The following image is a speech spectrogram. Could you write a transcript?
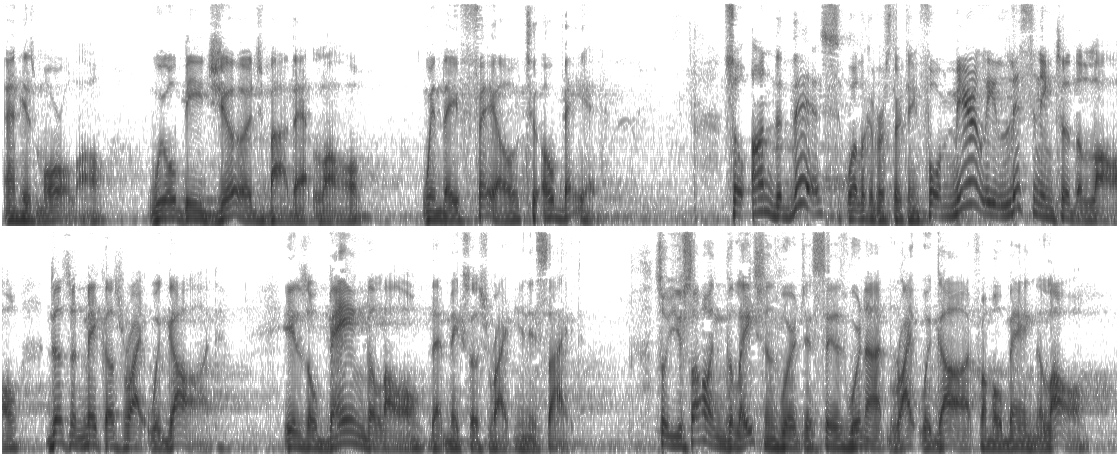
and his moral law will be judged by that law when they fail to obey it. So under this, well, look at verse 13. For merely listening to the law doesn't make us right with God. It is obeying the law that makes us right in His sight. So you saw in Galatians where it just says we're not right with God from obeying the law.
